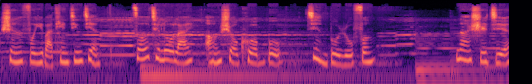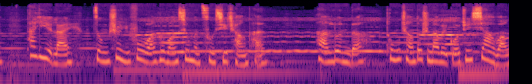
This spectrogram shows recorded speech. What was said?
身负一把天津剑。走起路来昂首阔步，健步如风。那时节，他一来总是与父王和王兄们促膝长谈，谈论的通常都是那位国君夏王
